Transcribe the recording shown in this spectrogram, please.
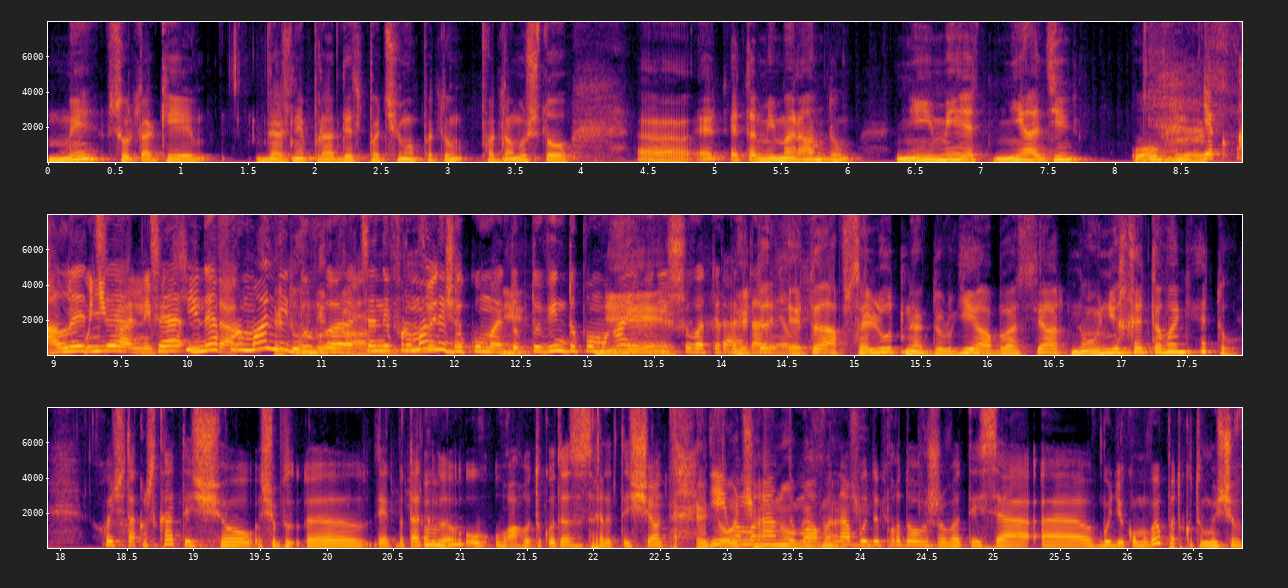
мы все-таки должны продлить. Почему? Потому, потому что э, э, это меморандум не имеет ни один область. Як Але унікальний це, це підхід, так. неформальний Це ду- е, унікальний. це неформальний Звичайно. документ, Ні. тобто він допомагає Ні. вирішувати Так. Это, питання. это абсолютно другие области, но у них этого нету. Хочу також сказати, що щоб е, якби так е, увагу таку де зосередити, що Це дія меморандуму вона значить. буде продовжуватися е, в будь-якому випадку, тому що в,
